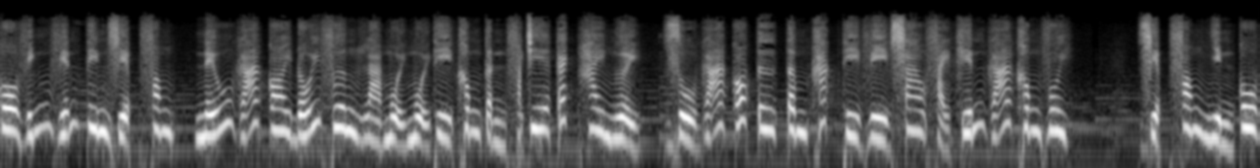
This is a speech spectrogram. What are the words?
Cô vĩnh viễn tin Diệp Phong, nếu gã coi đối phương là muội muội thì không cần phải chia cách hai người, dù gã có tư tâm khác thì vì sao phải khiến gã không vui. Diệp Phong nhìn cô,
